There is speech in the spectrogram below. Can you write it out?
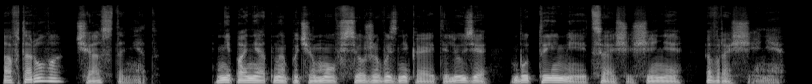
а второго часто нет. Непонятно, почему все же возникает иллюзия, будто имеется ощущение вращения.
